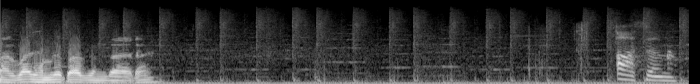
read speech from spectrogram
हर हमारे पास बंदा आ रहा है Awesome.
